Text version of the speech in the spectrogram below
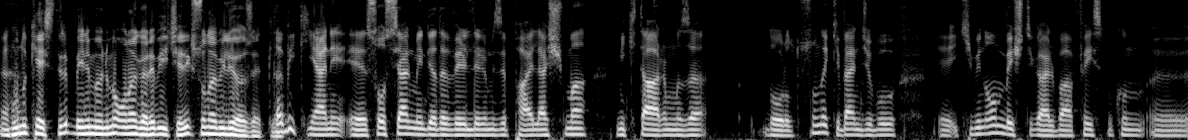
Bunu kestirip benim önüme ona göre bir içerik sunabiliyor özetle. Tabii ki yani e, sosyal medyada verilerimizi paylaşma miktarımıza doğrultusunda ki bence bu e, 2015'ti galiba Facebook'un e,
